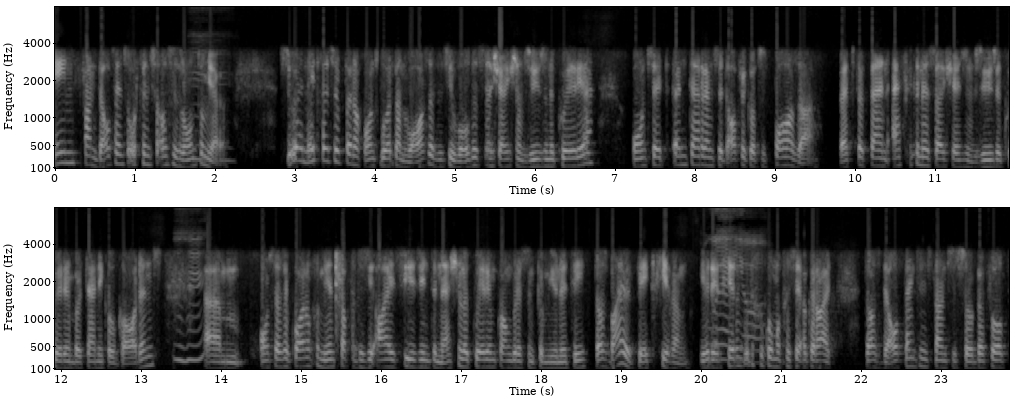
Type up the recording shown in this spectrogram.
en van welsynsorganisasies rondom jou. So net gou so vinnig ons woord aan WASA, dis die World Association of Zoos and Aquaria. Ons het intern in Suid-Afrika tot PASA. That's the Pan African Association of Zoos, Aquarium, Botanical Gardens. Mhm. Ehm um, ons as 'n aquarium gemeenskap wat is die IAC's International Aquarium Congress and Community. Daar's baie wetgewing. Jy weet, O, die regering het ja. gekom en gesê, "Oké, right, daar's welsynsinstansies so byvoorbeeld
